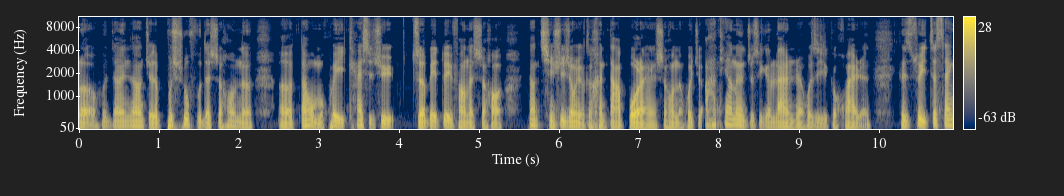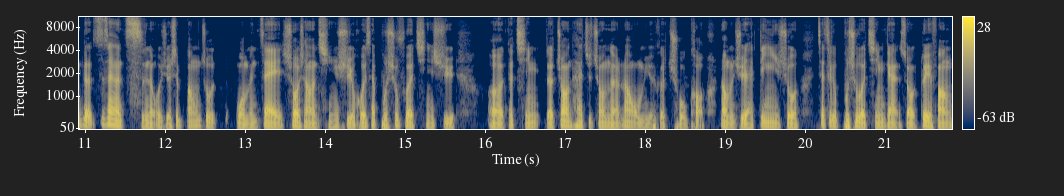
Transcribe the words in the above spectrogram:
了，或者让觉得不舒服的时候呢，呃，当我们会开始去责备对方的时候，那情绪中有个很大波澜的时候呢，会觉得啊，天啊，那个就是一个烂人或者一个坏人。可是，所以这三个这三个词呢，我觉得是帮助我们在受伤的情绪或者在不舒服的情绪。呃的情的状态之中呢，让我们有一个出口，让我们去来定义说，在这个不舒服的情感的时候，对方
